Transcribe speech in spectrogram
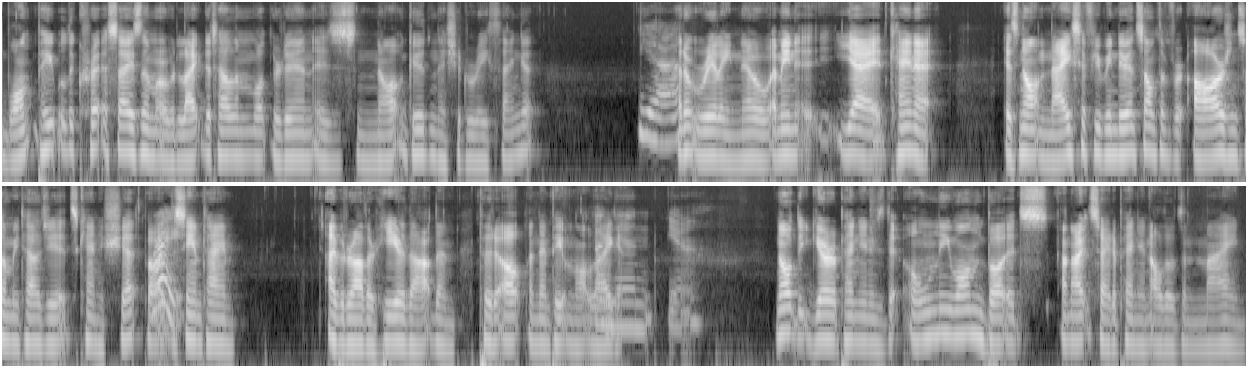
want people to criticize them or would like to tell them what they're doing is not good and they should rethink it. Yeah. I don't really know. I mean, uh, yeah, it kind of it's not nice if you've been doing something for hours and somebody tells you it's kind of shit, but at the same time, I would rather hear that than put it up and then people not like and it. then yeah. Not that your opinion is the only one, but it's an outside opinion other than mine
